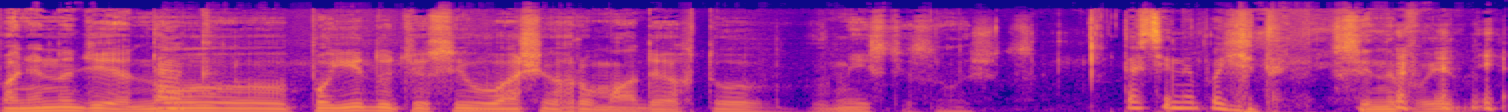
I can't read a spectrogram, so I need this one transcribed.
Пані Надія, ну поїдуть усі в ваші громади, а хто в місті залишиться? Та всі не поїдуть. Всі не поїдуть.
